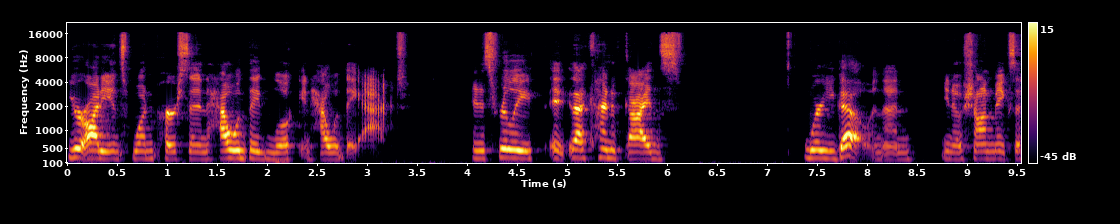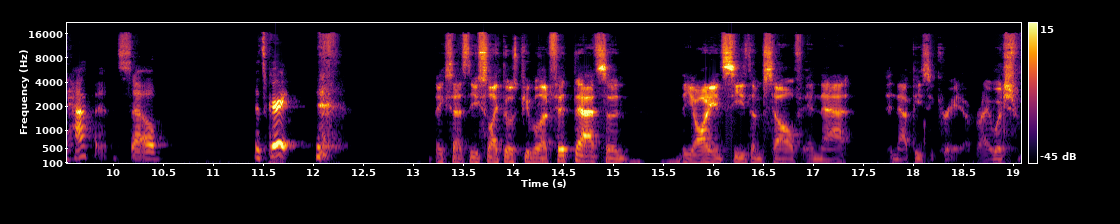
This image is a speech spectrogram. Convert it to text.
your audience one person, how would they look and how would they act? And it's really, it, that kind of guides where you go. And then, you know, Sean makes it happen. So it's great. Makes sense. You select those people that fit that. So the audience sees themselves in that in that piece of creative, right? Which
